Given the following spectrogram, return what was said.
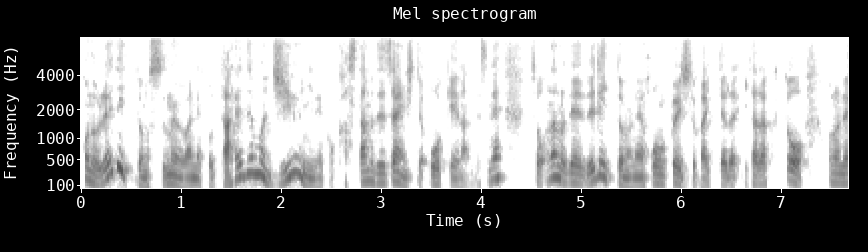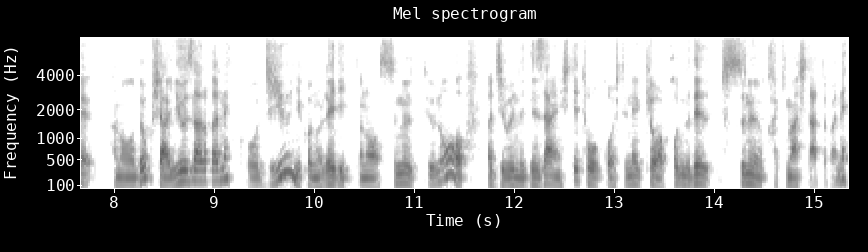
このレディットのスヌーはね、こう誰でも自由にね、こうカスタムデザインして OK なんですね。そう、なので、レディットのね、ホームページとか行っていただくと、このね、あの読者、ユーザーがね、こう自由にこのレディットのスヌーっていうのを、ま、自分でデザインして投稿してね、今日はこんなスヌーを書きましたとかね、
